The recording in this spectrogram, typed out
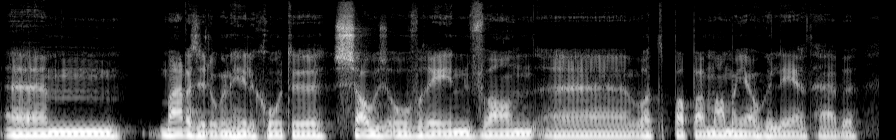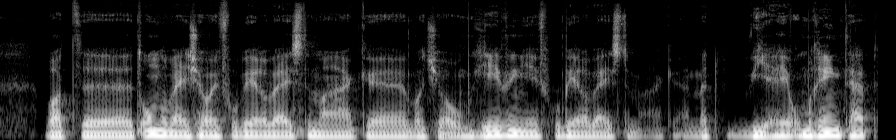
Ehm, maar er zit ook een hele grote saus overheen van wat papa en mama jou geleerd hebben. Wat het onderwijs jou heeft proberen wijs te maken. Wat jouw omgeving je heeft proberen wijs te maken. En met wie jij je omringd hebt.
